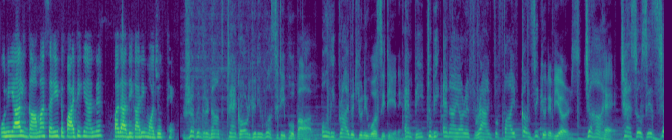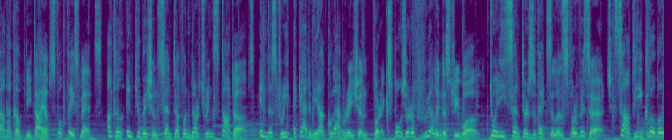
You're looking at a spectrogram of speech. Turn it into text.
उनियाल गामा सहित पार्टी के अन्य पदाधिकारी मौजूद थे। Rabindranath Tagore university, Bhopal. Only private university in MP to be N I NIRF rank for five consecutive years जहाँ है सौ ऐसी ज़्यादा company types for placement Atal incubation centre for nurturing startup industry academia collaboration for exposure of real industry world 20 centres of excellence for research साथ ही ग्लोबल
